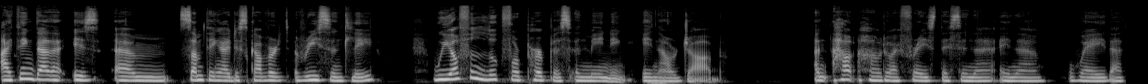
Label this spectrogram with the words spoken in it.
I think that is um, something I discovered recently. We often look for purpose and meaning in our job. And how, how do I phrase this in a in a way that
